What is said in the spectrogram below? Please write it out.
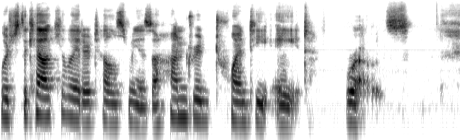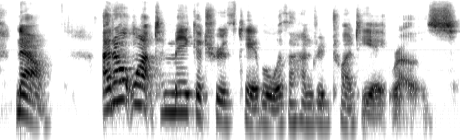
which the calculator tells me is 128 rows. Now, I don't want to make a truth table with 128 rows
